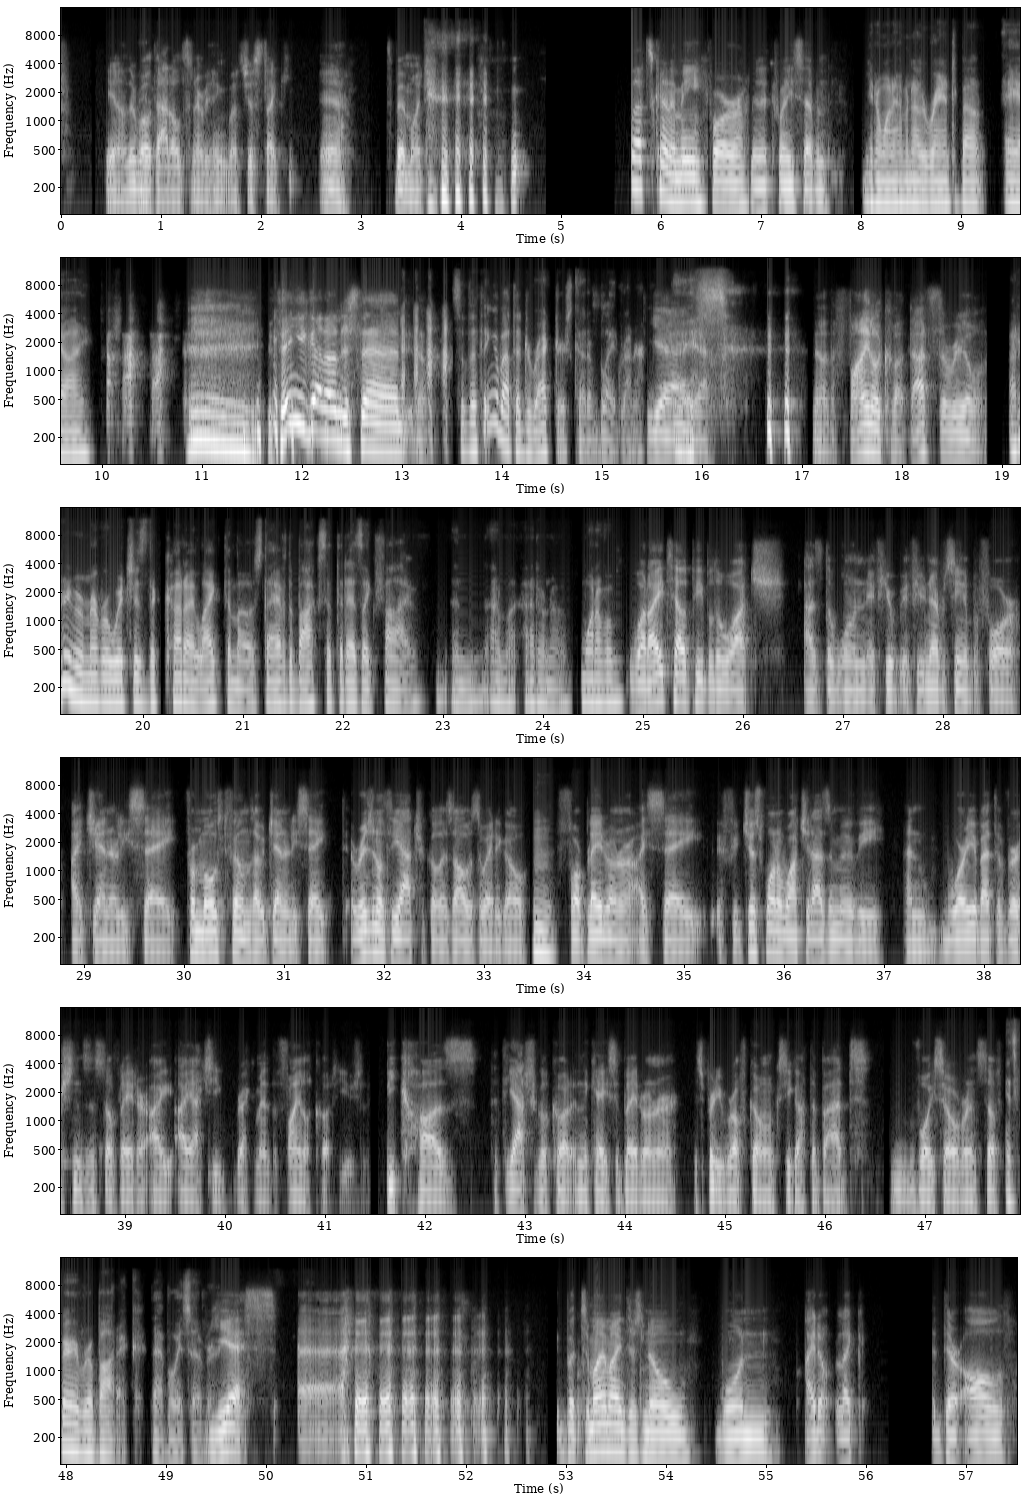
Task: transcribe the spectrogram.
you know they're both adults and everything. But it's just like, yeah, it's a bit much. That's kind of me for minute twenty-seven. you don't want to have another rant about AI. the thing you got to understand. No. So the thing about the director's cut of Blade Runner Yeah. Yeah. is No, the final cut. That's the real one. I don't even remember which is the cut I like the most. I have the box set that has like five, and I'm I don't know one of them. what I tell people to watch as the one if you if you've never seen it before, I generally say for most films I would generally say original theatrical is always the way to go. Hmm. For Blade Runner, I say if you just want to watch it as a movie and worry about the versions and stuff later, I I actually recommend the final cut usually because the theatrical cut in the case of Blade Runner is pretty rough going because you got the bad voiceover and stuff. It's very robotic that voiceover. Yes. Uh, but to my mind, there's no one. I don't like. They're all.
